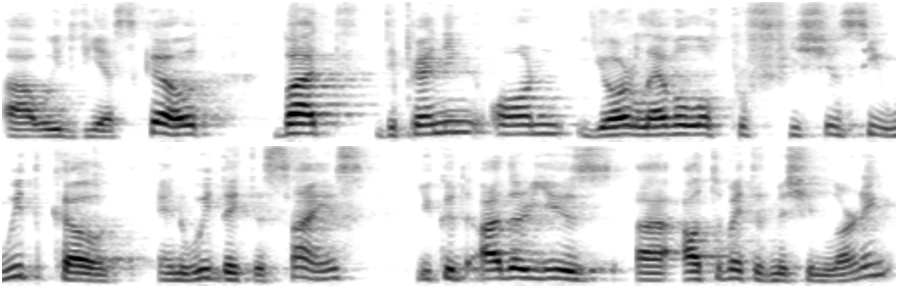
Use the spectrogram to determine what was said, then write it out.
uh, with VS Code. But depending on your level of proficiency with code and with data science, you could either use uh, automated machine learning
